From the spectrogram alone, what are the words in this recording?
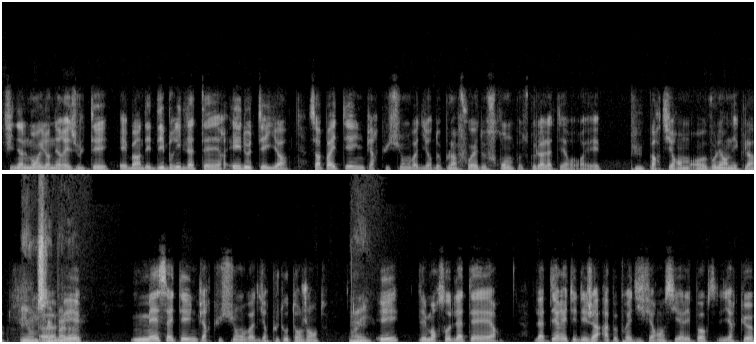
finalement, il en est résulté eh ben, des débris de la Terre et de Théia. Ça n'a pas été une percussion, on va dire, de plein fouet, de front, parce que là, la Terre aurait pu partir en, voler en éclats. Et on ne serait euh, pas mais, là. Mais ça a été une percussion, on va dire, plutôt tangente. Oui. Et les morceaux de la Terre, la Terre était déjà à peu près différenciée à l'époque, c'est-à-dire que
